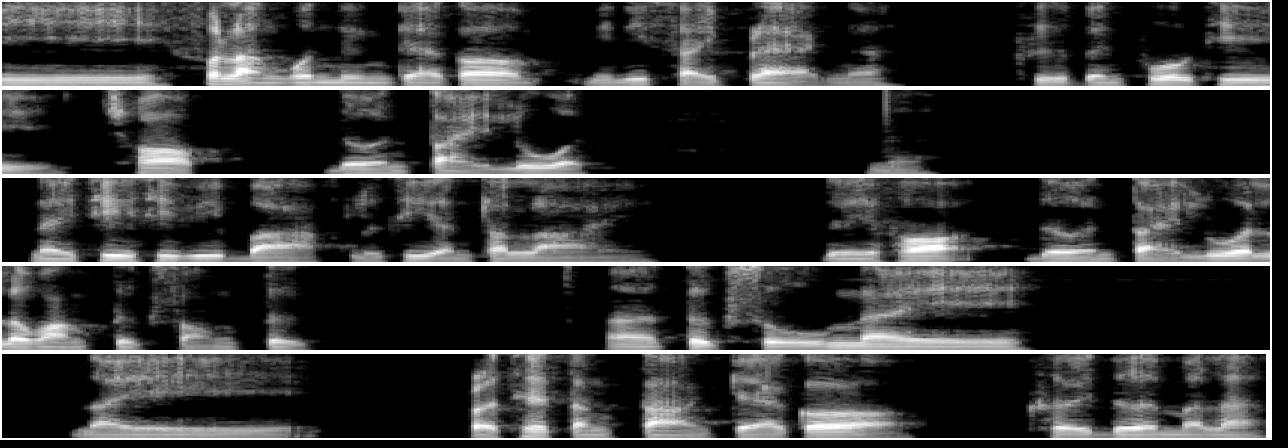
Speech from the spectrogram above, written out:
มีฝรั่งคนหนึ่งแกก็มีนิสัยแปลกนะ คือเป็นพวกที่ชอบเดินไต่ลวดนะในที่ที่วิบากหรือที่อันตราย โดยเฉพาะเดินไต่ลวดระหว่างตึกสองตึก ตึกสูงในในประเทศต่างๆ แกก็เคยเดินมาแล้ว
